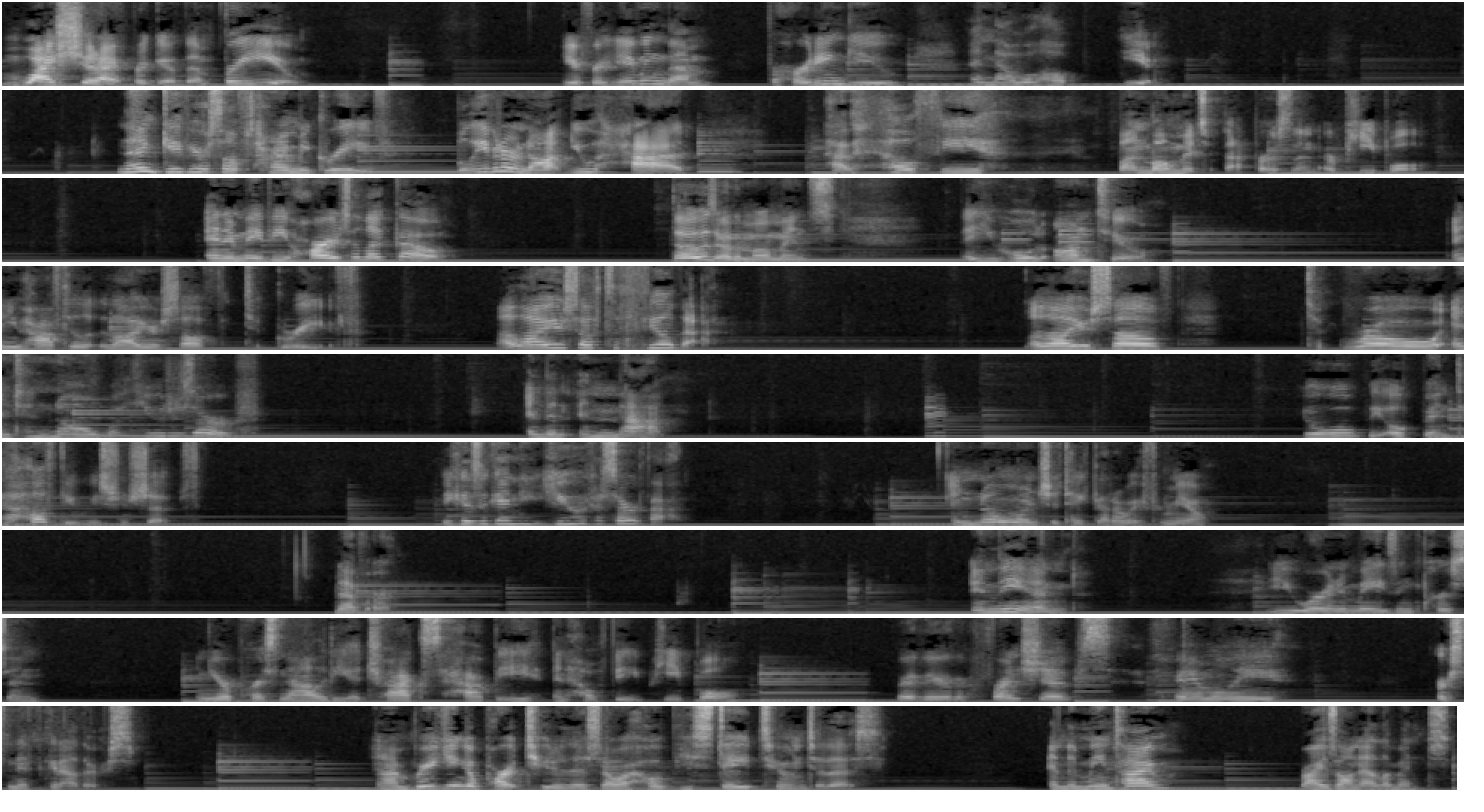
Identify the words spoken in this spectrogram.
why should I forgive them? For you. You're forgiving them for hurting you, and that will help you. Then give yourself time to grieve believe it or not, you had have healthy, fun moments with that person or people. And it may be hard to let go. Those are the moments that you hold on to. And you have to allow yourself to grieve. Allow yourself to feel that. Allow yourself to grow and to know what you deserve. And then in that, you will be open to healthy relationships. Because again, you deserve that. And no one should take that away from you. Never. In the end, you are an amazing person and your personality attracts happy and healthy people, whether they're friendships, family, or significant others. And I'm breaking a part two to this, so I hope you stay tuned to this. In the meantime, rise on elements.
